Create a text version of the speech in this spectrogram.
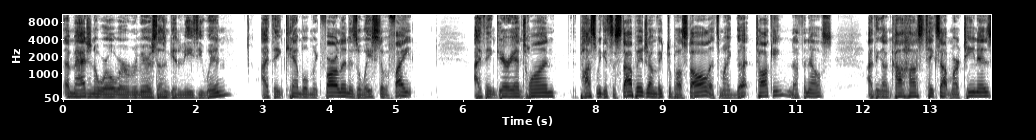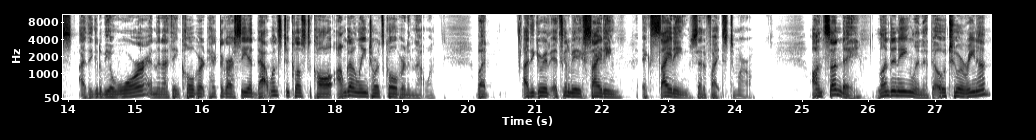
imagine a world where Ramirez doesn't get an easy win. I think Campbell McFarlane is a waste of a fight. I think Gary Antoine possibly gets a stoppage on Victor Postol. That's my gut talking, nothing else. I think Ancajas takes out Martinez. I think it'll be a war. And then I think Colbert, Hector Garcia, that one's too close to call. I'm going to lean towards Colbert in that one. But I think it's going to be exciting, exciting set of fights tomorrow. On Sunday, London, England at the O2 Arena.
